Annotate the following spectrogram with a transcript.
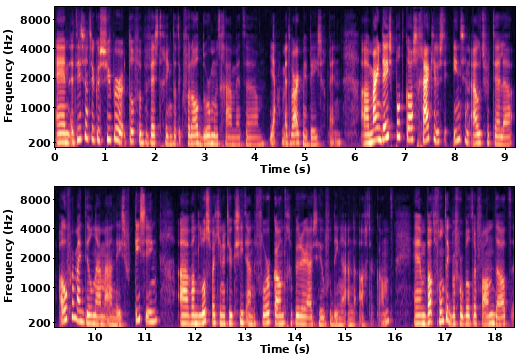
En het is natuurlijk een super toffe bevestiging dat ik vooral door moet gaan met, ehm, ja, met waar ik mee bezig ben. Uh, maar in deze podcast ga ik je dus de ins en outs vertellen over mijn deelname aan deze verkiezing. Want los wat je natuurlijk ziet aan de voorkant, gebeuren er juist heel veel dingen aan de achterkant. En wat vond ik bijvoorbeeld ervan dat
